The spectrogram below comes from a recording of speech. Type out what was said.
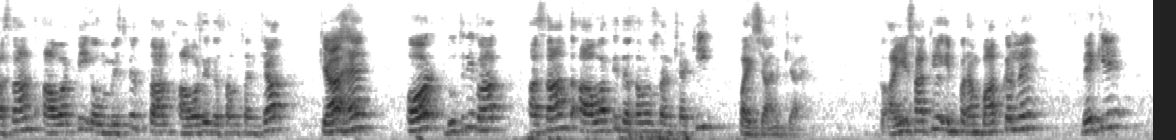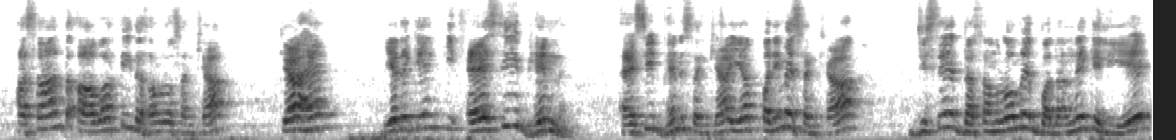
अशांत आवर्ती एवं मिश्रित शांत आवर्ती दशमलव संख्या क्या है और दूसरी बात, अशांत आवर्ती दशमलव संख्या की पहचान क्या है। तो आइए साथियों, इन पर हम बात कर लें। देखिए अशांत आवर्ती दशमलव संख्या क्या है? यह देखें कि ऐसी भिन्न ऐसी भिन्न संख्या या परिमेय संख्या जिसे दशमलव में बदलने के लिए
